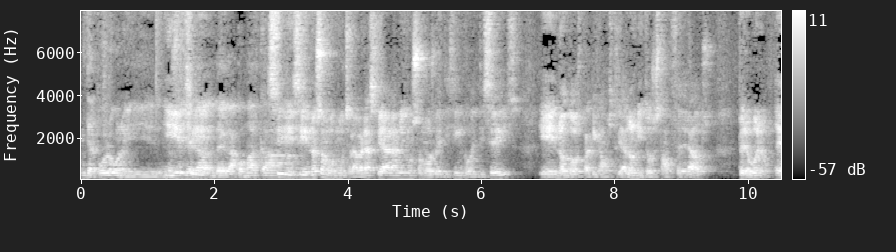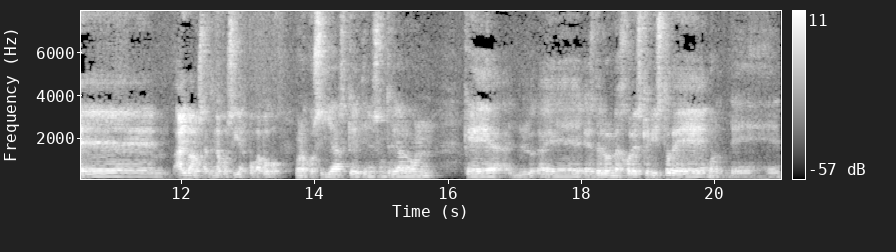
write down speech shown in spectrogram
Del pueblo, bueno, y, de, la, comarca. Sí, sí, no somos muchos, la verdad es que ahora mismo somos 25, 26 eh, no todos practicamos triatlón y todos estamos federados, pero bueno, eh, ahí vamos haciendo cosillas poco a poco. Bueno, cosillas que tienes un triatlón que eh, es de los mejores que he visto de, bueno, de,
